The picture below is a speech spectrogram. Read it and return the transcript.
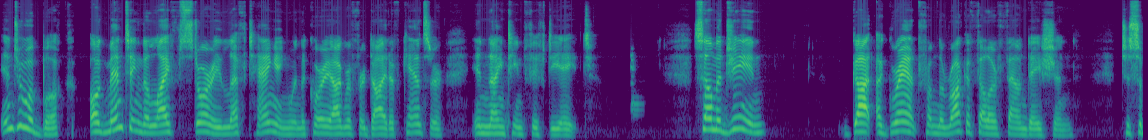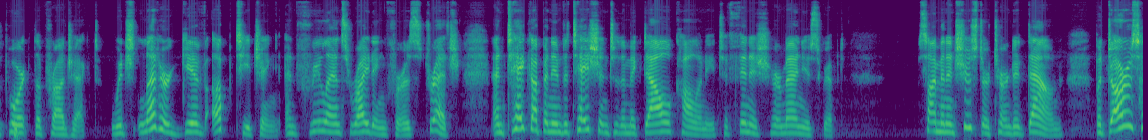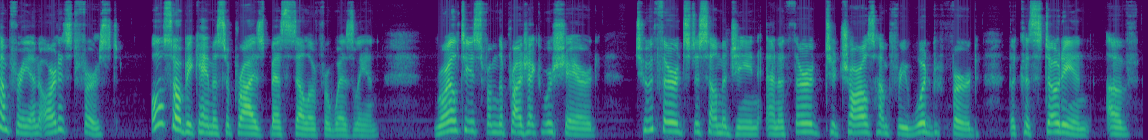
into a book augmenting the life story left hanging when the choreographer died of cancer in 1958. Selma Jean got a grant from the Rockefeller Foundation to support the project, which let her give up teaching and freelance writing for a stretch and take up an invitation to the MacDowell Colony to finish her manuscript. Simon and Schuster turned it down, but Doris Humphrey, an artist first, also became a surprise bestseller for Wesleyan. Royalties from the project were shared, two thirds to Selma Jean and a third to Charles Humphrey Woodford, the custodian of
